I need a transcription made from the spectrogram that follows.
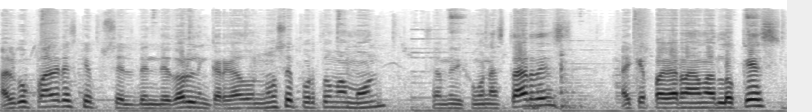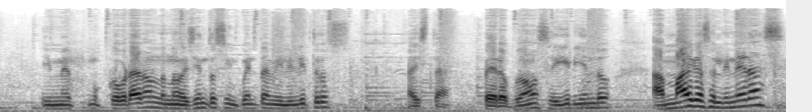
Algo padre es que pues, el vendedor, el encargado no se portó mamón, o sea me dijo buenas tardes, hay que pagar nada más lo que es y me cobraron los 950 mililitros. Ahí está. Pero pues vamos a seguir yendo a más gasolineras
